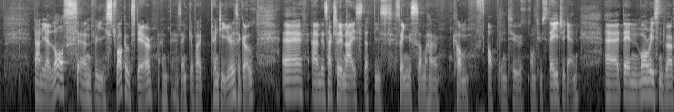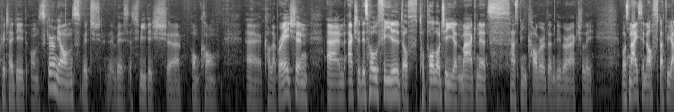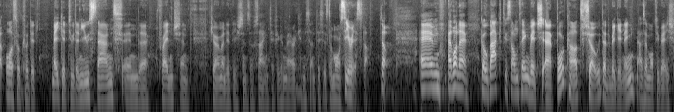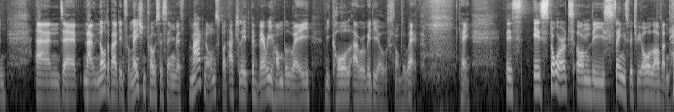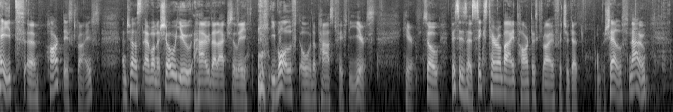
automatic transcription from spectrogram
Daniel Loss, and we struggled there, and I think about 20 years ago. Uh, and it's actually nice that these things somehow come up into onto stage again. Uh, then more recent work which I did on skyrmions, which was a Swedish uh, Hong Kong uh, collaboration. And actually this whole field of topology and magnets has been covered and we were actually, was nice enough that we also could make it to the newsstand in the French and German editions of Scientific Americans, and this is the more serious stuff. So, um, I want to go back to something which uh, Burkard showed at the beginning as a motivation, and uh, now not about information processing with magnons, but actually the very humble way we call our videos from the web. Okay, this is stored on these things which we all love and hate, uh, hard disk drives, and just I want to show you how that actually evolved over the past 50 years here. So this is a six terabyte hard disk drive, which you get on the shelf now.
